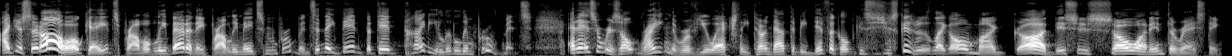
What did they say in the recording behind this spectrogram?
I just said, oh, okay, it's probably better. They probably made some improvements. And they did, but they're tiny little improvements. And as a result, writing the review actually turned out to be difficult because just because it was like, oh my god, this is so uninteresting.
